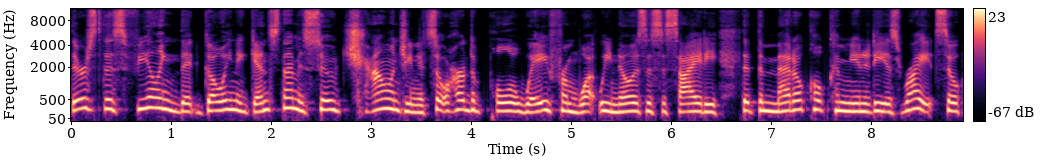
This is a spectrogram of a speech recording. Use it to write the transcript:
There's this feeling that going against them is so challenging. It's so hard to pull away from what we know as a society that the medical community is right. So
